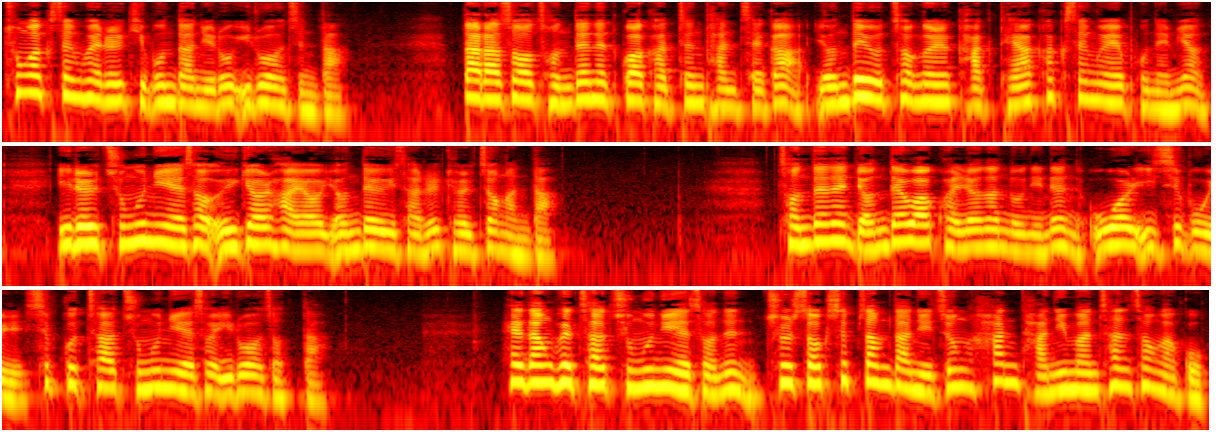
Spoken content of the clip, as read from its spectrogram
총학생회를 기본 단위로 이루어진다. 따라서 전대넷과 같은 단체가 연대 요청을 각 대학 학생회에 보내면 이를 중훈위에서 의결하여 연대 의사를 결정한다. 전대넷 연대와 관련한 논의는 5월 25일 19차 중훈위에서 이루어졌다. 해당 회차 중훈위에서는 출석 13단위 중 한 단위만 찬성하고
